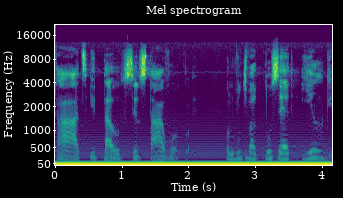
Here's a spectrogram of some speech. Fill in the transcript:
kāds ir tavs sirds stāvokli. Un viņš var klusēt ilgi.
